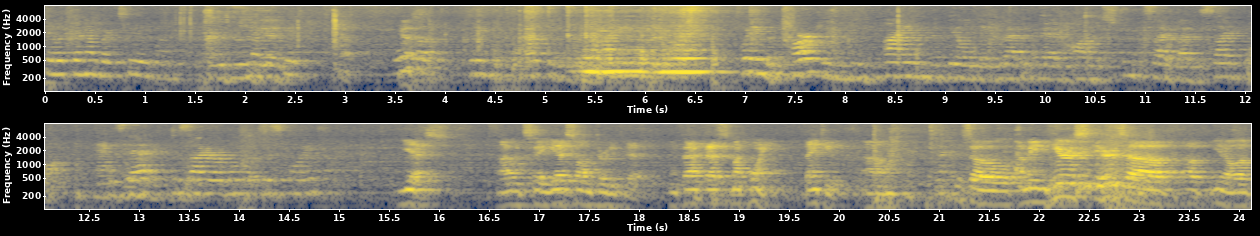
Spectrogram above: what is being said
There was the number two one. It was really Number good. two. Yes. Putting the parking, behind- the building rather than on the street side by the sidewalk? Is that desirable at this point? Yes, I would say yes on 35th. In fact, that's my point. Thank you. Um, So, I mean, here's, here's a, you know,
